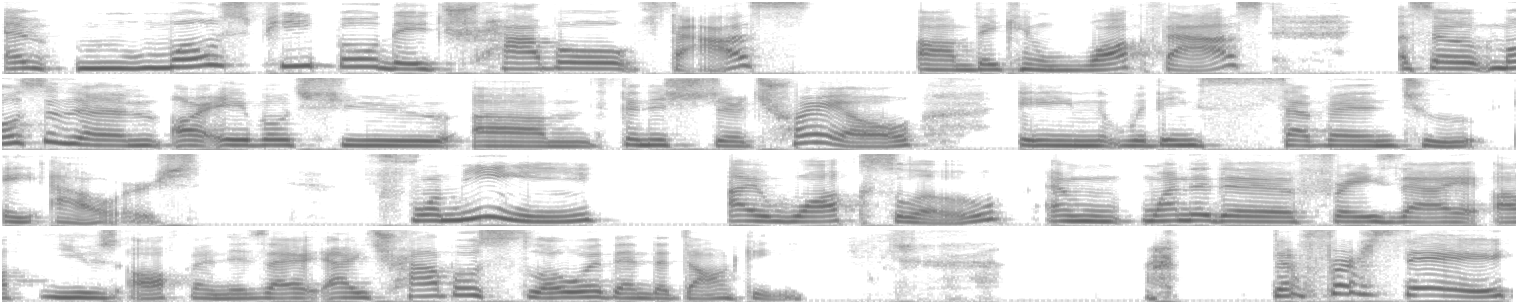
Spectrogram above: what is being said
And most people, they travel fast. Um, they can walk fast. So most of them are able to um, finish their trail in within seven to eight hours for me, I walk slow. And one of the phrases that I use often is I, I travel slower than the donkey. the first day,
